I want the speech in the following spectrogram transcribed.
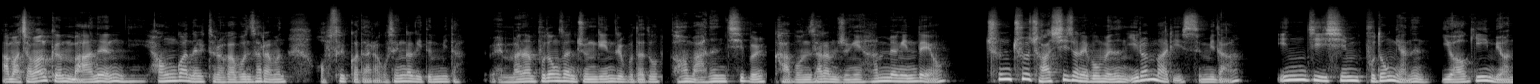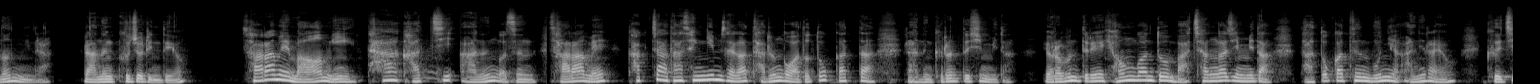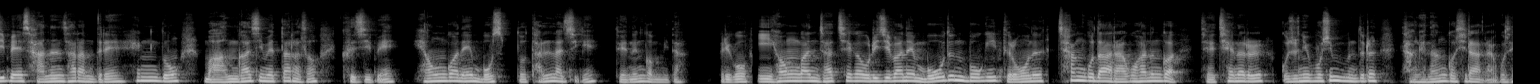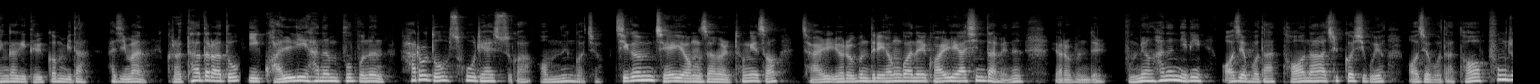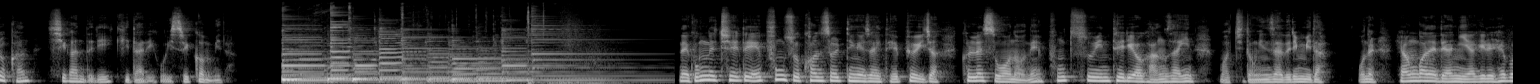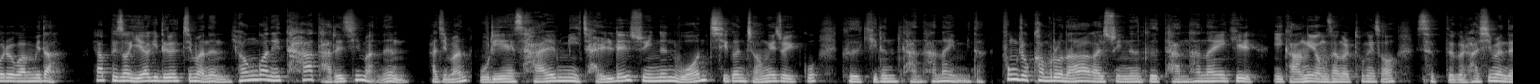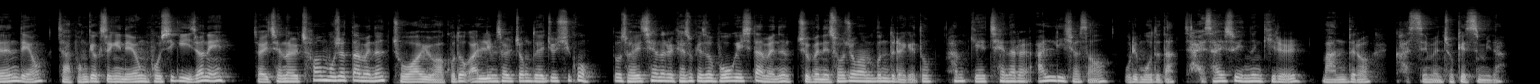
아마 저만큼 많은 현관을 들어가 본 사람은 없을 거다라고 생각이 듭니다. 웬만한 부동산 중개인들보다도 더 많은 집을 가본 사람 중에 한 명인데요. 춘추 좌시전에 보면은 이런 말이 있습니다. 인지심 부동야는 여기 면언이라 라는 구절인데요. 사람의 마음이 다 같지 않은 것은 사람의 각자 다 생김새가 다른 거와도 똑같다 라는 그런 뜻입니다. 여러분들의 현관도 마찬가지입니다. 다 똑같은 문이 아니라요. 그 집에 사는 사람들의 행동, 마음가짐에 따라서 그 집의 현관의 모습도 달라지게 되는 겁니다. 그리고 이 현관 자체가 우리 집안의 모든 복이 들어오는 창구다라고 하는 것, 제 채널을 꾸준히 보신 분들은 당연한 것이라라고 생각이 들 겁니다. 하지만 그렇다 하더라도 이 관리하는 부분은 하루도 소홀히 할 수가 없는 거죠. 지금 제 영상을 통해서 잘 여러분들의 현관을 관리하신다면은 여러분들 분명 하는 일이 어제보다 더 나아질 것이고요. 어제보다 더 풍족한 시간들이 기다리고 있을 겁니다. 네, 국내 최대의 풍수 컨설팅 회사의 대표이자 클래스 원원의 풍수 인테리어 강사인 멋지동 인사드립니다. 오늘 현관에 대한 이야기를 해보려고 합니다. 앞에서 이야기 드렸지만은 현관이 다 다르지만은 하지만 우리의 삶이 잘 될 수 있는 원칙은 정해져 있고 그 길은 단 하나입니다. 풍족함으로 나아갈 수 있는 그 단 하나의 길, 이 강의 영상을 통해서 습득을 하시면 되는데요. 자, 본격적인 내용 보시기 이전에 저희 채널 처음 보셨다면 좋아요와 구독, 알림 설정도 해주시고 또 저희 채널을 계속해서 보고 계시다면 주변의 소중한 분들에게도 함께 채널을 알리셔서 우리 모두 다 잘 살 수 있는 길을 만들어 갔으면 좋겠습니다.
